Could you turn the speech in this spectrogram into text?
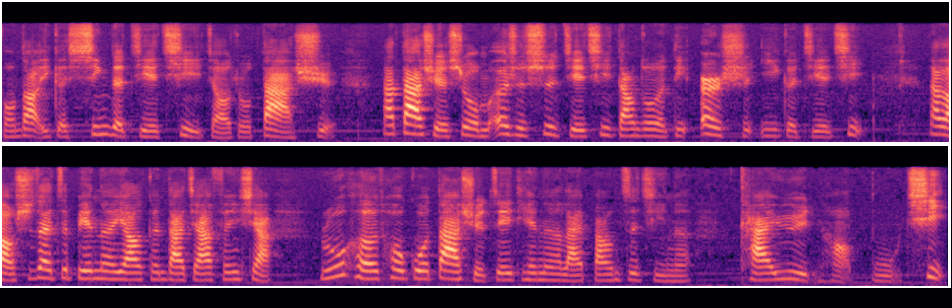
逢到一个新的节气，叫做大雪。那大雪是我们二十四节气当中的第二十一个节气。那老师在这边呢，要跟大家分享如何透过大雪这一天呢，来帮自己呢开运哈补气。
